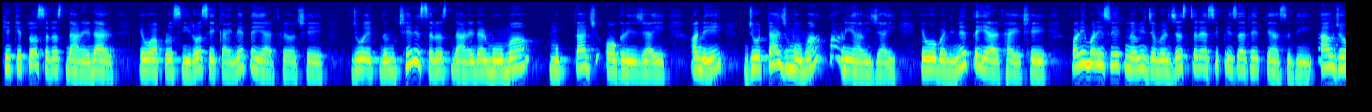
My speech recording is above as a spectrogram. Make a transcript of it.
કે કેટલો સરસ દાણેદાર એવો આપણો શીરો શેકાઈને તૈયાર થયો છે. જો એકદમ છે ને સરસ દાણેદાર મોંમાં મૂકતા જ ઓગળી જાય અને જોતાં જ મોંમાં પાણી આવી જાય એવો બનીને તૈયાર થાય છે. ફરી મળીશું એક નવી જબરજસ્ત રેસીપી સાથે ત્યાં સુધી આવજો.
